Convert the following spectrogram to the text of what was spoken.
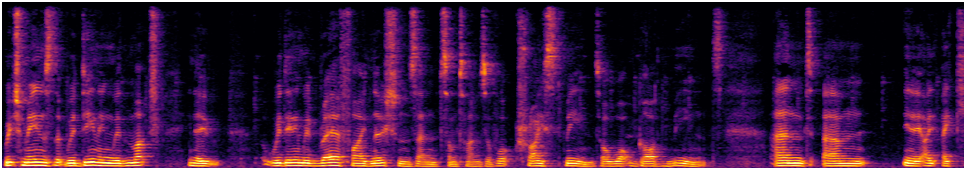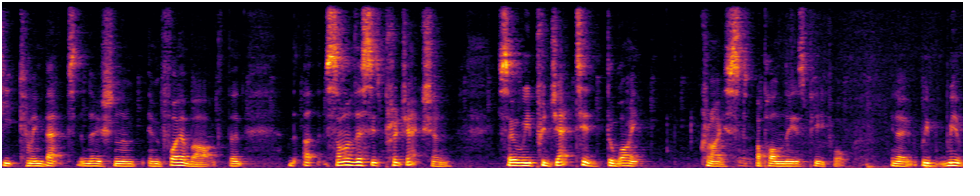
which means that we're dealing with much, you know, we're dealing with rarefied notions and sometimes of what Christ means or what God means. And, um, you know, I, I keep coming back to the notion of, in Feuerbach that uh, some of this is projection. So we projected the white Christ upon these people. You know, we we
